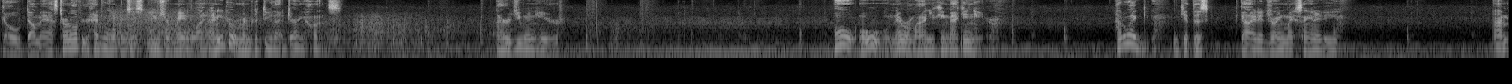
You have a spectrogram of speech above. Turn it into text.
go, dumbass. Turn off your headlamp and just use your main light. I need to remember to do that during hunts. I heard you in here. Oh, oh, never mind. You came back in here. How do I get this guy to drain my sanity? I'm,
